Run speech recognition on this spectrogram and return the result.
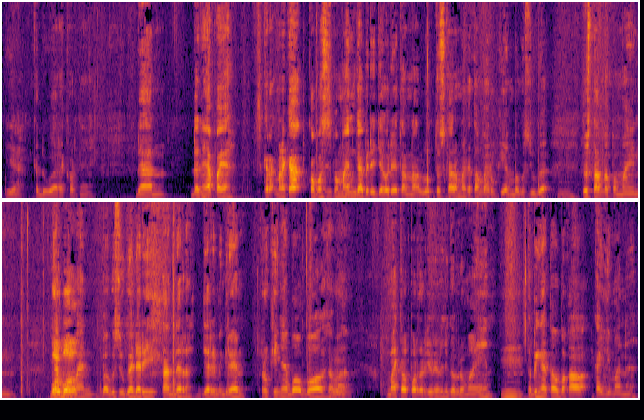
Iya. kedua rekornya. Dan dan ya apa ya? Sekarang mereka komposisi pemain nggak beda jauh dari tahun lalu. Terus sekarang mereka tambah rookie yang bagus juga. Terus tambah pemain yang Bol-bol. pemain bagus juga dari Thunder Jeremy Grant rookie-nya bol-bol sama Michael Porter Jr juga bermain. Hmm. tapi nggak tahu bakal kayak gimana.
